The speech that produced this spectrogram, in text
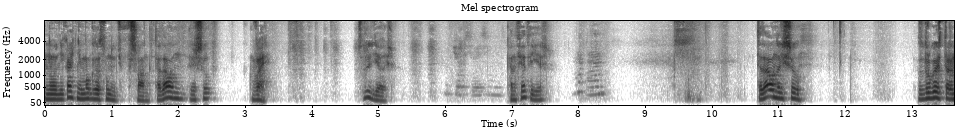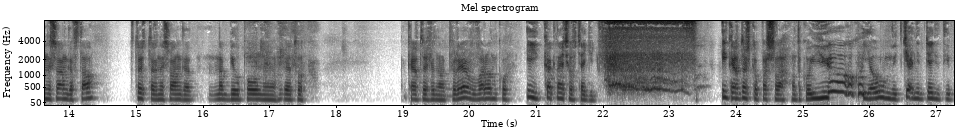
Но никак не мог засунуть в шланг. Тогда он решил... Варь, что ты делаешь? Конфеты ешь? Тогда он решил. С другой стороны шланга встал. С той стороны шланга набил полную эту картофельного пюре в воронку. И как начал втягивать. И картошка пошла. Он такой, я какой я умный, тянет, тянет. И,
